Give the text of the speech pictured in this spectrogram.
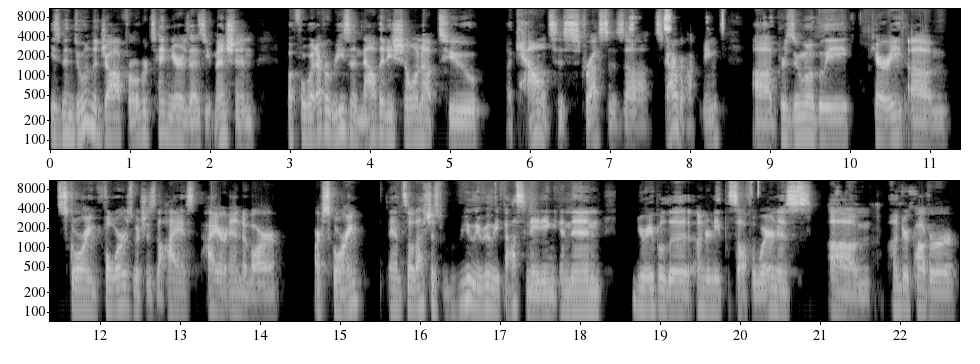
He's been doing the job for over 10 years, as you mentioned. But for whatever reason, now that he's showing up to accounts, his stress is uh, skyrocketing. Uh, presumably, Kari, um, scoring fours, which is the highest, higher end of our, our scoring. And so that's just really, really fascinating. And then you're able to, underneath the self awareness, um, undercover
